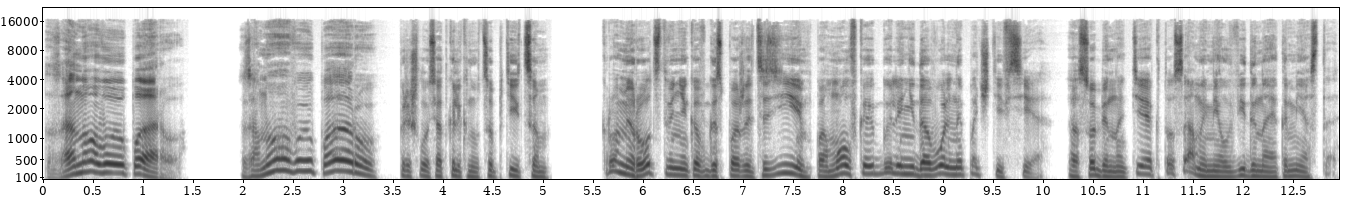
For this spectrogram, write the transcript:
За новую пару!» «За новую пару!» — пришлось откликнуться птицам. Кроме родственников госпожи Цзи, помолвкой были недовольны почти все, особенно те, кто сам имел виды на это место,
